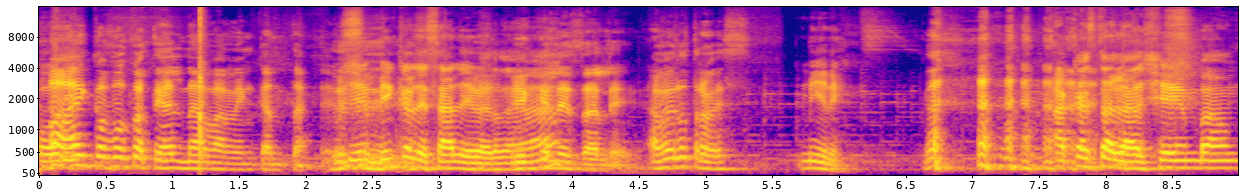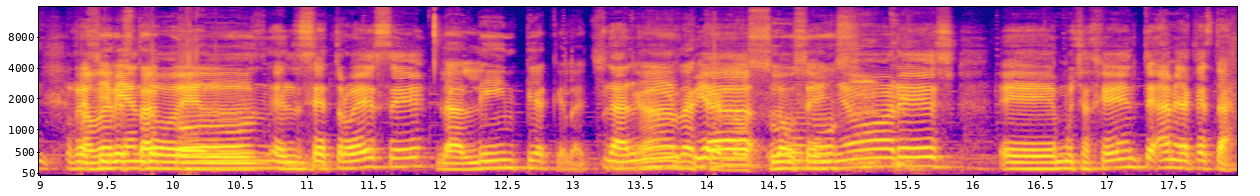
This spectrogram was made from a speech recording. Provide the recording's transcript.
O- Ay, cómo cotea el Nava, me encanta. bien, bien que le sale, ¿verdad? Bien que le sale. A ver otra vez. Mire. Acá está la Sheinbaum recibiendo el, el cetro S. La limpia, que la La chingada, limpia, que los, señores, eh, mucha gente. Ah, mira, acá está.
